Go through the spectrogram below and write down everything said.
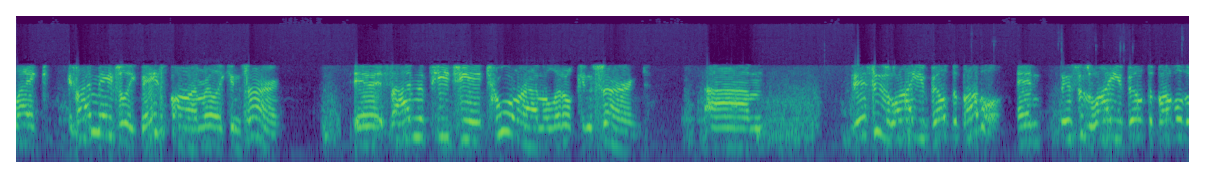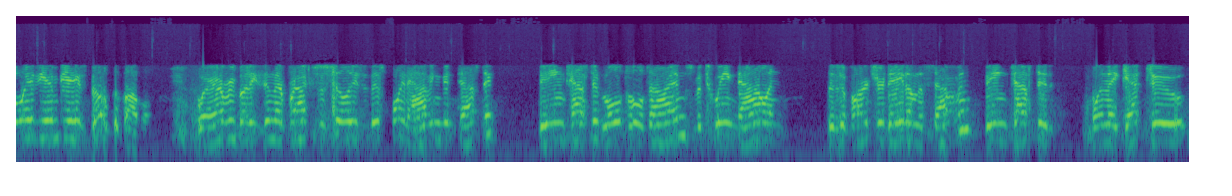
like, if I'm Major League Baseball, I'm really concerned. If I'm the PGA Tour, I'm a little concerned. Um, this is why you built the bubble, and this is why you built the bubble the way the NBA's built the bubble, where everybody's in their practice facilities at this point, having been tested, being tested multiple times between now and the departure date on the seventh, being tested when they get to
